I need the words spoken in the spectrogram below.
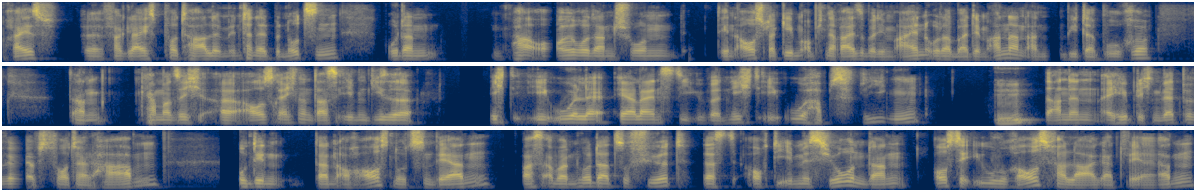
Preisvergleichsportale im Internet benutzen, wo dann ein paar Euro dann schon den Ausschlag geben, ob ich eine Reise bei dem einen oder bei dem anderen Anbieter buche, dann kann man sich äh, ausrechnen, dass eben diese nicht-EU-Airlines, die über Nicht-EU-Hubs fliegen, mhm. dann einen erheblichen Wettbewerbsvorteil haben und den dann auch ausnutzen werden, was aber nur dazu führt, dass auch die Emissionen dann aus der EU rausverlagert werden.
